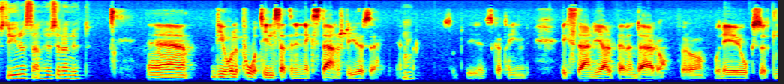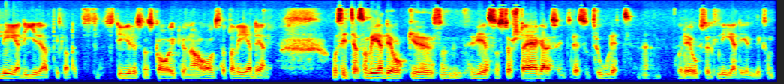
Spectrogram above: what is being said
Styrelsen, hur ser den ut? vi håller på att tillsätta en extern styrelse. Mm. Så att vi ska ta in extern hjälp även där då. För att, och det är ju också ett led i det att det är klart att styrelsen ska ju kunna avsätta vdn. Och sitter jag som vd och eh, som, vi är som största ägare så är inte det så troligt. Och det är också ett led i liksom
